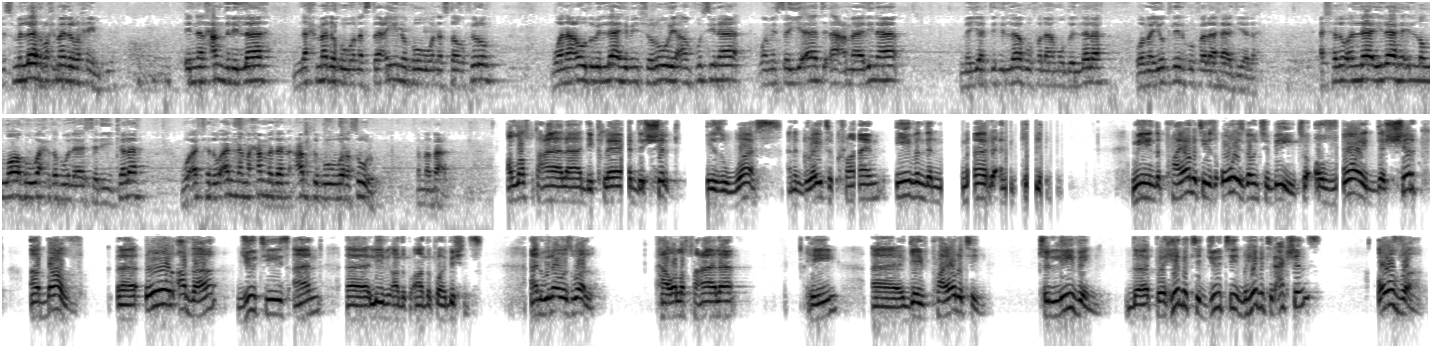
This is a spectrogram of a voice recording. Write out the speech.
بسم الله الرحمن الرحيم إن الحمد لله نحمده ونستعينه ونستغفره ونعوذ بالله من شرور أنفسنا ومن سيئات أعمالنا من يهده الله فلا مضل له ومن يضلله فلا هادي له أشهد أن لا إله إلا الله وحده لا شريك له وأشهد أن محمدا عبده ورسوله أما بعد Allah subhanahu wa declared the shirk is worse and a greater crime even than murder and killing. Meaning the priority is always going to be to avoid the shirk above uh, all other duties and uh, leaving other, other prohibitions. And we know as well how Allah ta'ala, He uh, gave priority to leaving the prohibited duty, prohibited actions over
